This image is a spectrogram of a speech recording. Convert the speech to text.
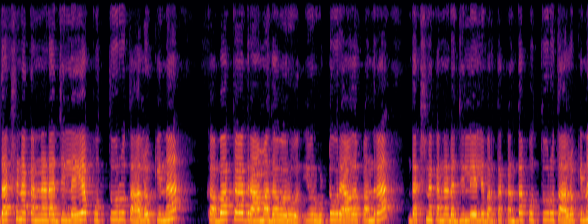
ದಕ್ಷಿಣ ಕನ್ನಡ ಜಿಲ್ಲೆಯ ಪುತ್ತೂರು ತಾಲೂಕಿನ ಕಬಕ ಗ್ರಾಮದವರು. ಇವ್ರು ಹುಟ್ಟೂರು ಯಾವುದಪ್ಪ ಅಂದ್ರೆ ದಕ್ಷಿಣ ಕನ್ನಡ ಜಿಲ್ಲೆಯಲ್ಲಿ ಬರ್ತಕ್ಕಂಥ ಪುತ್ತೂರು ತಾಲೂಕಿನ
